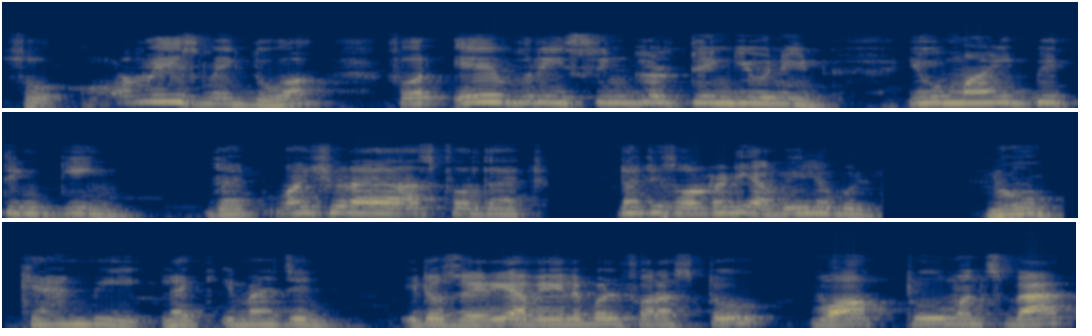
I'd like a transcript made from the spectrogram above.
So always make dua for every single thing you need. You might be thinking that why should I ask for that? That is already available. No, can be. Like imagine it was very available for us to walk two months back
